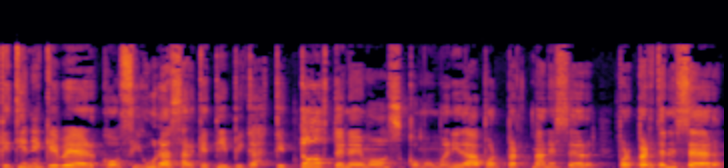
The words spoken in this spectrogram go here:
que tiene que ver con figuras arquetípicas que todos tenemos como humanidad por permanecer, por pertenecer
